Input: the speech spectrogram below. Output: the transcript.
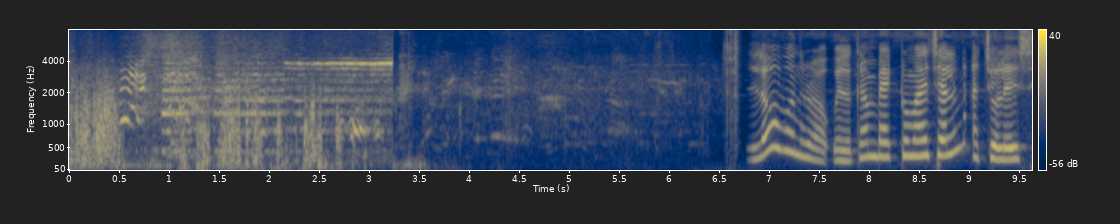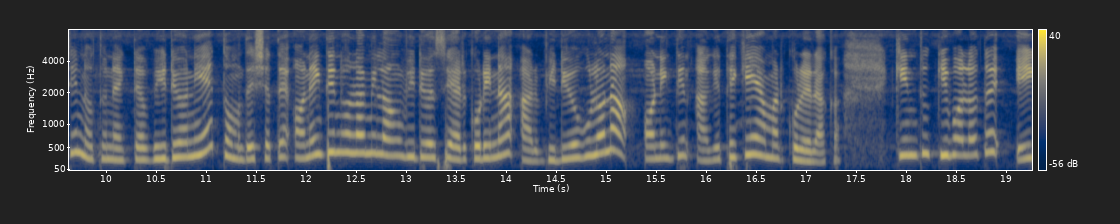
হ্যালো বন্ধুরা welcome back to my channel আর চলে এসেছি নতুন একটা ভিডিও নিয়ে। তোমাদের সাথে অনেক দিন হলো আমি লং ভিডিও শেয়ার করি না। আর ভিডিওগুলো না অনেক দিন আগে থেকেই আমার করে রাখা। কিন্তু কি বলতো, এই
